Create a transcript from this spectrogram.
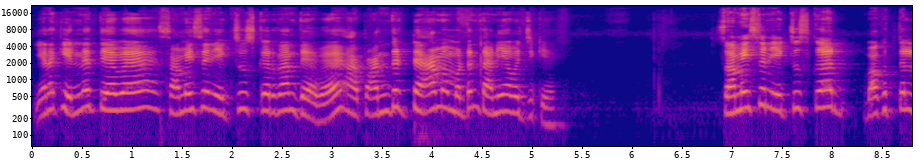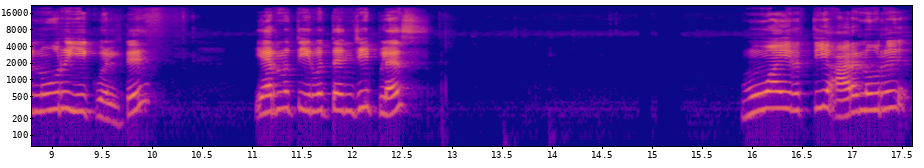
எனக்கு என்ன தேவை? சமைசன் எக்ஸூஸ்கர் தான் தேவை. அப்போ அந்த டேமை மட்டும் தனியாக வச்சுக்க. சமைசன் எக்ஸூஸ்கர் வகுத்தல் நூறு ஈக்குவல் டு இரநூத்தி இருபத்தஞ்சி ப்ளஸ் மூவாயிரத்தி அறநூறு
